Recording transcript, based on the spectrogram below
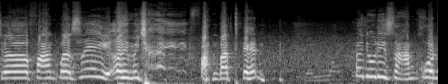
เจอฟานเปอร์ซี่ เอ้ยไม่ใช่ ฟานบาเทนไปดูดิสามคน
